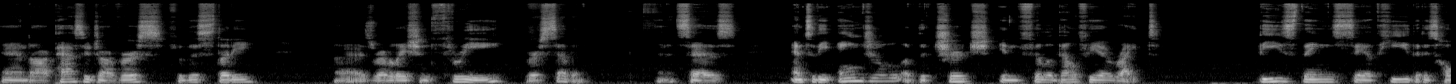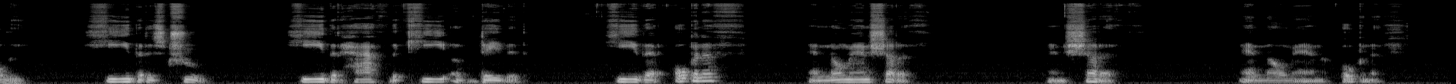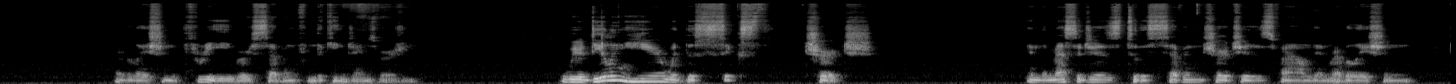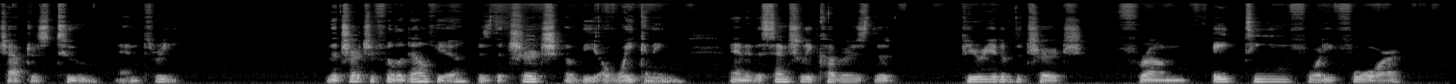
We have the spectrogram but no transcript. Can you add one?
And our passage, our verse for this study uh, is Revelation 3, verse 7. And it says, And to the angel of the church in Philadelphia write, These things saith he that is holy, he that is true, he that hath the key of David, he that openeth, and no man shutteth, and shutteth, and no man openeth. Revelation 3, verse 7 from the King James Version. We're dealing here with the sixth church in the messages to the seven churches found in Revelation chapters 2 and 3. The Church of Philadelphia is the Church of the Awakening, and it essentially covers the period of the church from 1844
